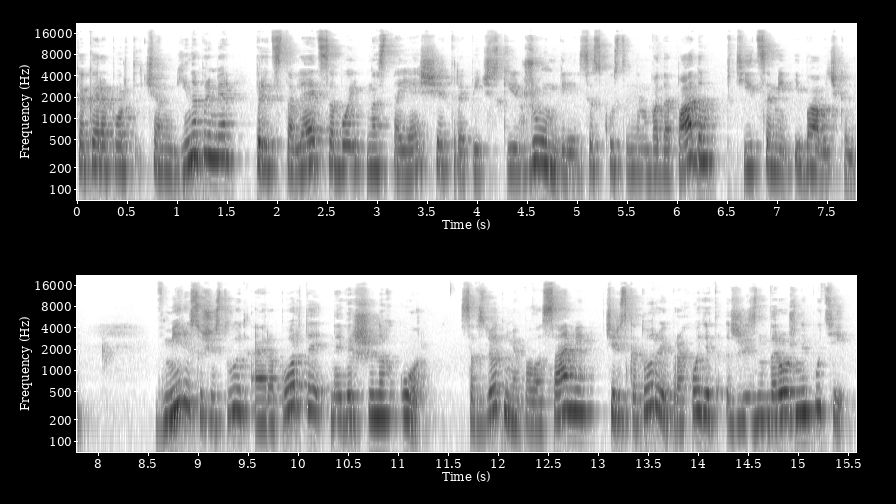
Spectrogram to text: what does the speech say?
как аэропорт Чанги, например, представляет собой настоящие тропические джунгли с искусственным водопадом, птицами и бабочками. В мире существуют аэропорты на вершинах гор – со взлетными полосами, через которые проходят железнодорожные пути,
